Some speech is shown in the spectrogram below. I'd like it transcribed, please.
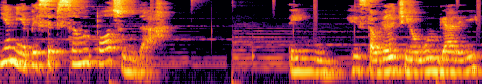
E a minha percepção eu posso mudar. Tem um restaurante em algum lugar aí.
